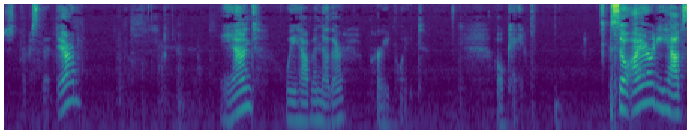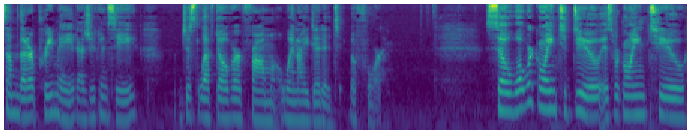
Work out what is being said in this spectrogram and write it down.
just press that down. And we have another prairie point. Okay. So I already have some that are pre-made, as you can see, just left over from when I did it before. So what we're going to do is we're going to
